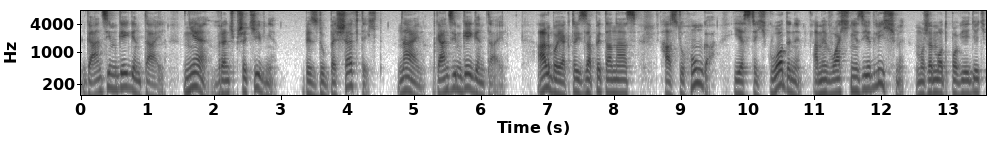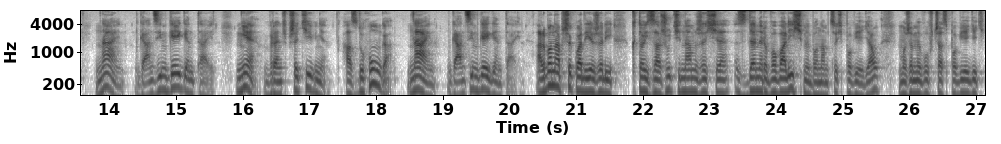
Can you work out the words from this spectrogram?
ganz im Gegenteil. Nie, wręcz przeciwnie. Bist du beschäftigt? Nein, ganz im Gegenteil. Albo jak ktoś zapyta nas, hast du Hunger? Jesteś głodny, a my właśnie zjedliśmy. Możemy odpowiedzieć, nein, ganz im Gegenteil. Nie, wręcz przeciwnie. Hast du Hunger? Nein, ganz im Gegenteil. Albo na przykład, jeżeli ktoś zarzuci nam, że się zdenerwowaliśmy, bo nam coś powiedział, możemy wówczas powiedzieć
